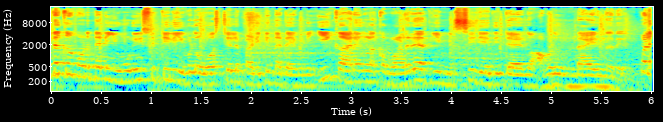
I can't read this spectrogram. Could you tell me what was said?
ഇതൊക്കെ കൊണ്ട് തന്നെ യൂണിവേഴ്സിറ്റിയിൽ ഇവൾ ഹോസ്റ്റലിൽ പഠിക്കുന്ന ടൈമിന് ഈ കാര്യങ്ങളൊക്കെ വളരെയധികം മിസ് ചെയ്തിട്ടായിരുന്നു അവൾ ഉണ്ടായിരുന്നത്. അവൾ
